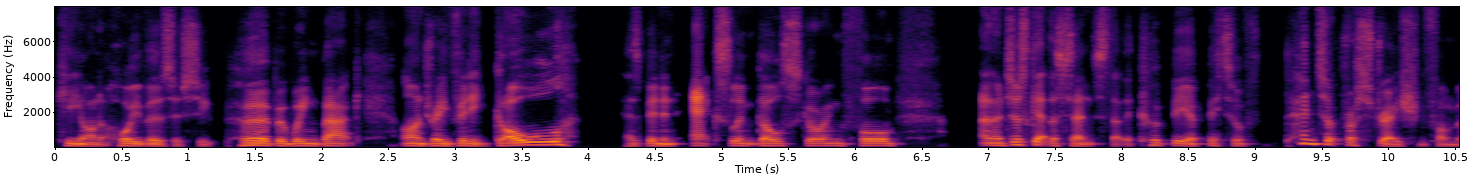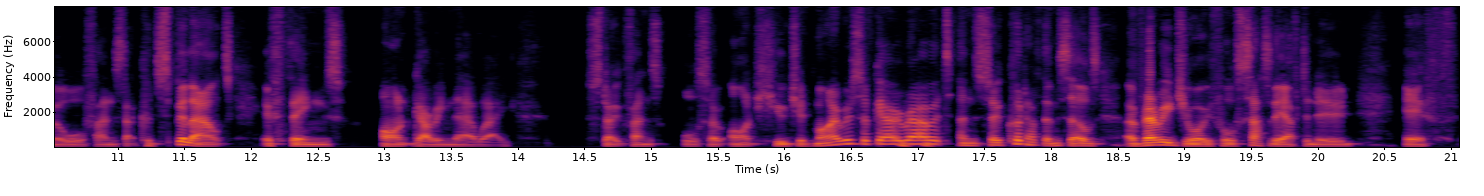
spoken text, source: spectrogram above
Ki-Jana Hoever's a superb wing back. Andre Vidigal has been an excellent goal scoring form. And I just get the sense that there could be a bit of pent up frustration from Millwall fans that could spill out if things aren't going their way. Stoke fans also aren't huge admirers of Gary Rowett and so could have themselves a very joyful Saturday afternoon if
